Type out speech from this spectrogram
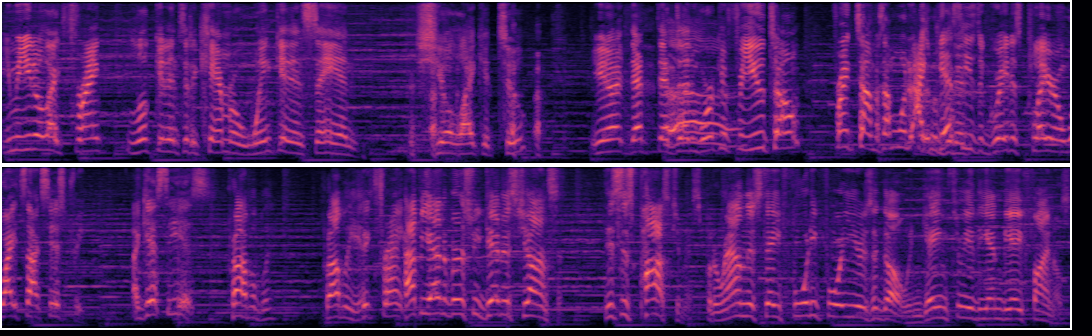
You mean you don't like Frank looking into the camera, winking and saying she'll like it too? You know that that doesn't uh, working for you, Tone? Frank Thomas, I'm wondering. I guess he's the greatest player in White Sox history. I guess he is. Probably. Probably is. Big Frank. Happy anniversary, Dennis Johnson. This is posthumous, but around this day 44 years ago, in Game 3 of the NBA Finals,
